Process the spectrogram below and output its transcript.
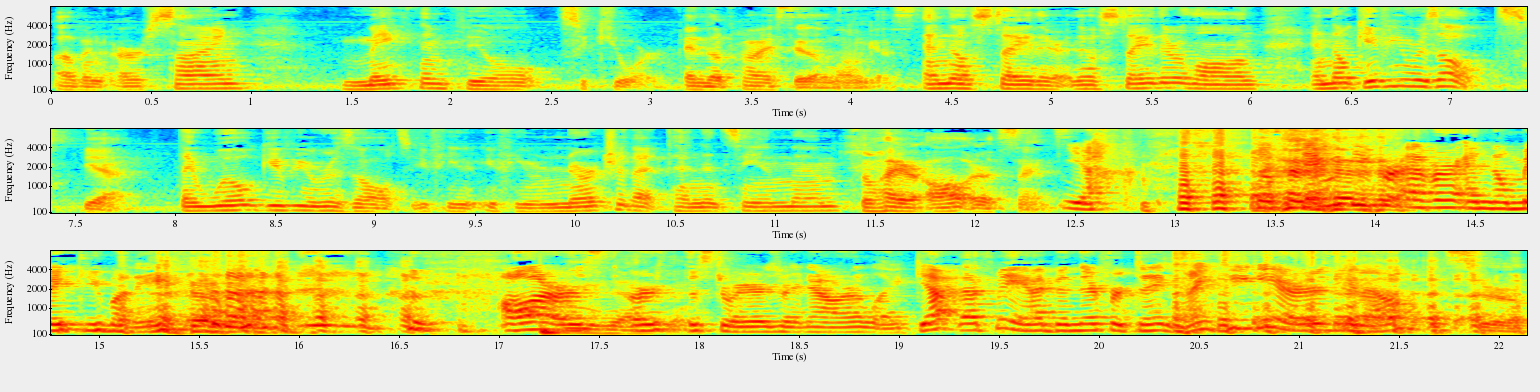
of an earth sign, make them feel secure. And they'll probably stay the longest. And they'll stay there. They'll stay there long and they'll give you results. Yeah. They will give you results if you if you nurture that tendency in them. So hire all earth signs. Yeah. they'll stay with you forever and they'll make you money. All our Earth, Exactly. Earth destroyers right now are like, yep, that's me. I've been there for 19 years, you know? That's true.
